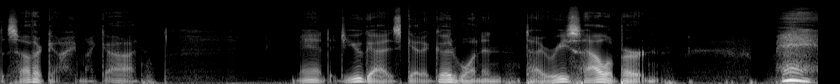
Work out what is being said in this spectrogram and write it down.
this other guy, my God. Man, did you guys get a good one in Tyrese Halliburton? Man,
